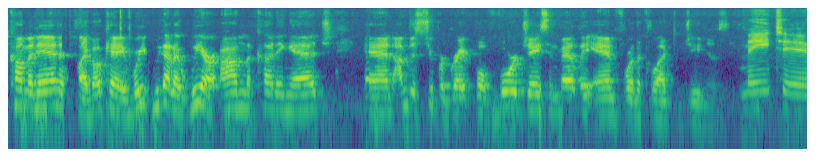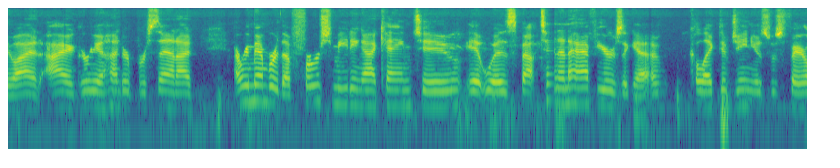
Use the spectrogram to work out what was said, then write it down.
coming in. It's like, okay, we, we got to, we are on the cutting edge. And I'm just super grateful for Jason Medley and for the collective genius. Me too. I, I agree 100%. I, I remember the first meeting I came to, it was about 10 and a half years ago. Collective Genius was fair,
